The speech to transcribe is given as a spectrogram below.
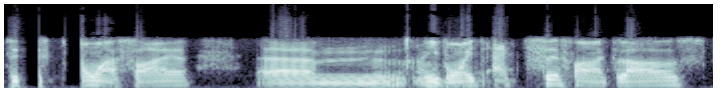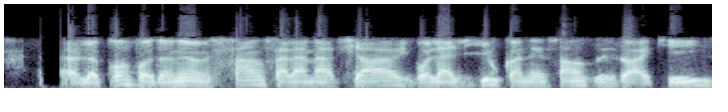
ce qu'ils ont à faire. ils vont être actifs en classe. le prof va donner un sens à la matière. Il va la lier aux connaissances déjà acquises.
